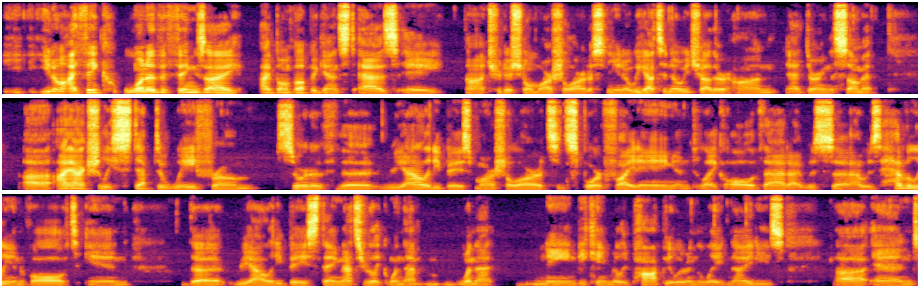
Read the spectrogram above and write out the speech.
You know, I think one of the things I, I bump up against as a uh, traditional martial artist, you know, we got to know each other on at, during the summit. Uh, I actually stepped away from sort of the reality based martial arts and sport fighting and like all of that. I was uh, I was heavily involved in the reality based thing. That's really like when that when that name became really popular in the late '90s, uh, and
